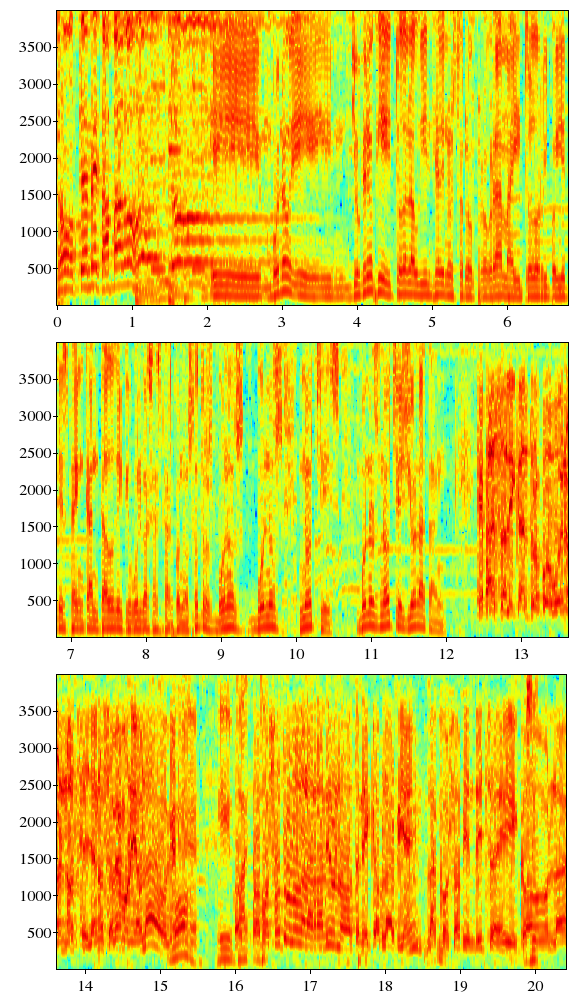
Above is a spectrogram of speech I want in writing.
No te metas para los hondos. Eh, bueno, eh, yo creo que toda la audiencia de nuestro programa y todo Ripollete está encantado de que vuelvas a estar con nosotros. Buenos, buenos noches, buenas noches, Jonathan. ¿Qué pasa, licántropo? Buenas noches. ¿Ya no sabemos ni hablar o qué? Oh, eh, Pa- pa vosotros lo de la radio no tenéis que hablar bien, las cosas bien dichas y con Sí. la-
